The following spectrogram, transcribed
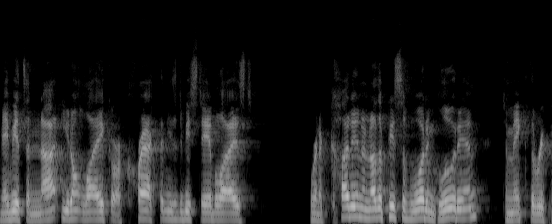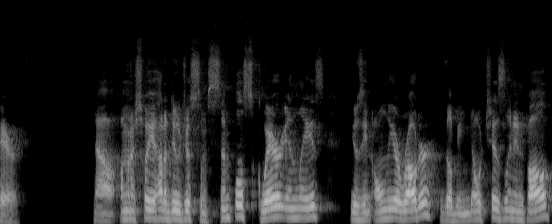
Maybe it's a knot you don't like or a crack that needs to be stabilized. We're going to cut in another piece of wood and glue it in to make the repair. Now I'm going to show you how to do just some simple square inlays using only a router. There'll be no chiseling involved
